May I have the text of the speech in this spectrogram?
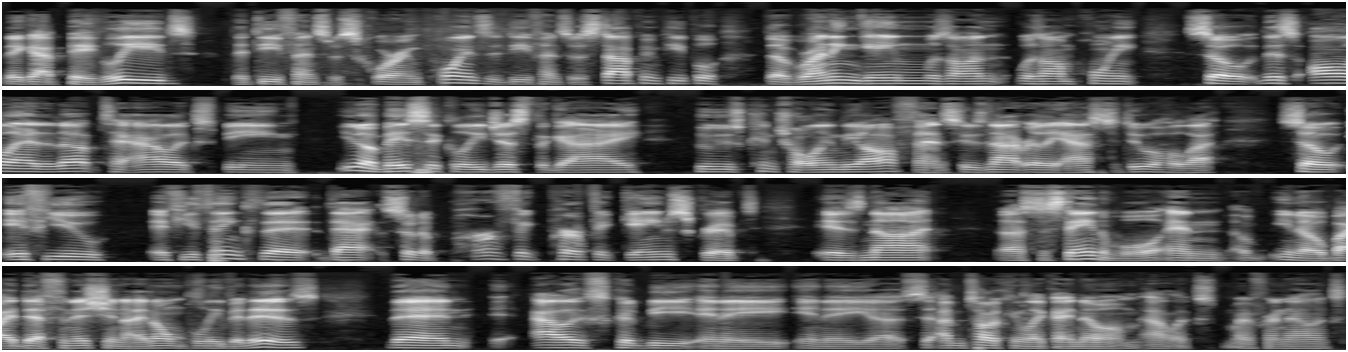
They got big leads. The defense was scoring points. The defense was stopping people. The running game was on was on point. So this all added up to Alex being, you know, basically just the guy who's controlling the offense, who's not really asked to do a whole lot. So if you if you think that that sort of perfect perfect game script is not uh, sustainable, and uh, you know by definition, I don't believe it is, then Alex could be in a in a. Uh, I'm talking like I know him, Alex, my friend Alex.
